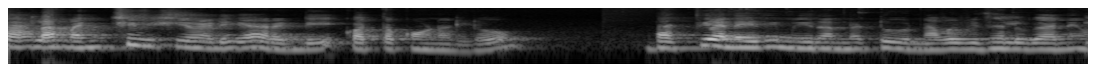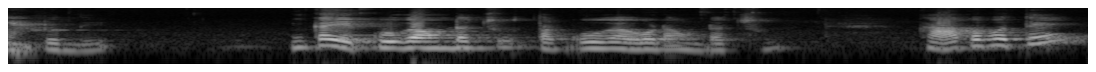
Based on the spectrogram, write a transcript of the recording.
చాలా మంచి విషయం అడిగారండి కొత్త కోణంలో. భక్తి అనేది మీరు అన్నట్టు నవవిధాలుగానే ఉంటుంది. ఇంకా ఎక్కువగా ఉండొచ్చు తక్కువగా కూడా ఉండొచ్చు. కాకపోతే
